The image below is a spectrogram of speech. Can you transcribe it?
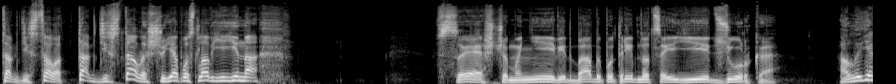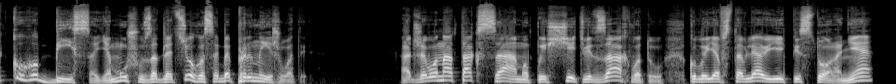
так дістала, так дістала, що я послав її на. Все, що мені від баби потрібно, це її дзюрка. Але якого біса я мушу задля цього себе принижувати? Адже вона так само пищить від захвату, коли я вставляю їй пістона, нє?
